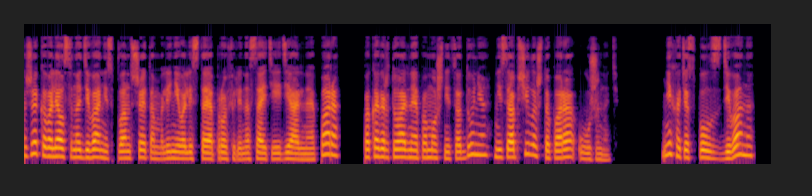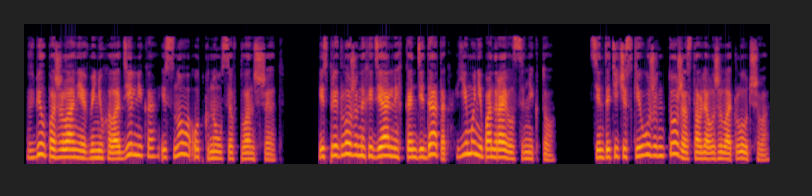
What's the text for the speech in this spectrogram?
Жека валялся на диване с планшетом, лениво листая профили на сайте «Идеальная пара», пока виртуальная помощница Дуня не сообщила, что пора ужинать. Нехотя сполз с дивана, вбил пожелание в меню холодильника и снова уткнулся в планшет. Из предложенных идеальных кандидаток ему не понравился никто. Синтетический ужин тоже оставлял желать лучшего.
